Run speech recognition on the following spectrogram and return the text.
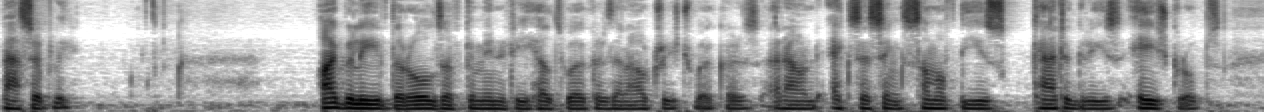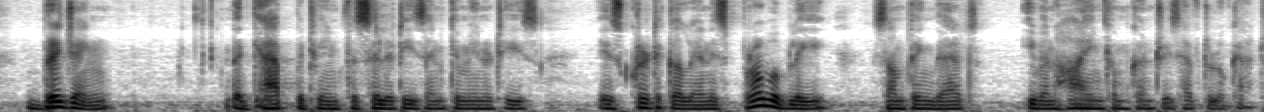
passively. I believe the roles of community health workers and outreach workers around accessing some of these categories, age groups, bridging the gap between facilities and communities is critical and is probably something that even high income countries have to look at.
